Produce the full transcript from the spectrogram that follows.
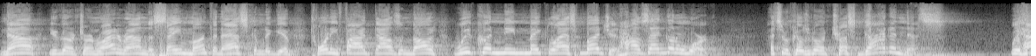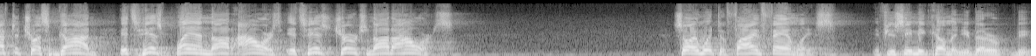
Now you're going to turn right around the same month and ask them to give $25,000. We couldn't even make last budget. How's that going to work? I said, because we're going to trust God in this. We have to trust God. It's His plan, not ours. It's His church, not ours. So I went to five families. If you see me coming, you better be,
